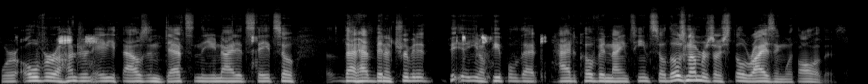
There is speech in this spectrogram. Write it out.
We're over 180,000 deaths in the United States. So that have been attributed, you know, people that had COVID 19. So those numbers are still rising with all of this.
